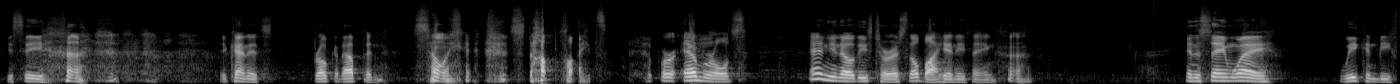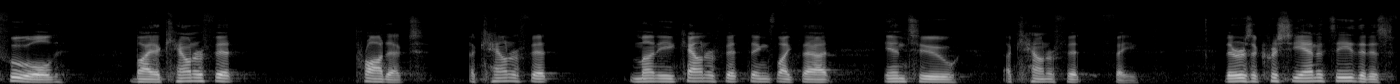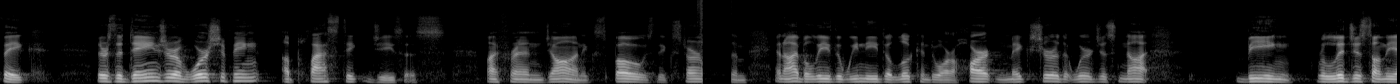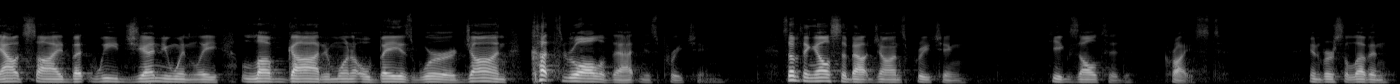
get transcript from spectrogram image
You see, it kind of broke it up and selling stoplights for emeralds. And you know, these tourists, they'll buy anything. In the same way, we can be fooled by a counterfeit product, a counterfeit money, counterfeit things like that, into a counterfeit faith. There is a Christianity that is fake. There's a danger of worshiping a plastic Jesus. My friend John exposed the externalism, and I believe that we need to look into our heart and make sure that we're just not being religious on the outside, but we genuinely love God and want to obey His word. John cut through all of that in his preaching. Something else about John's preaching he exalted Christ. In verse 11,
